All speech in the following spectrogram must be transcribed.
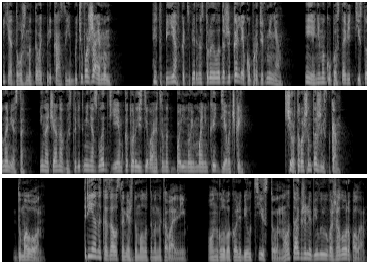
Я должен отдавать приказы и быть уважаемым. Эта пиявка теперь настроила даже калеку против меня, и я не могу поставить Тисту на место, иначе она выставит меня злодеем, который издевается над больной маленькой девочкой. Чёртова шантажистка!» Думал он. Триан оказался между молотом и наковальней. Он глубоко любил Тисту, но также любил и уважал Орпола.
